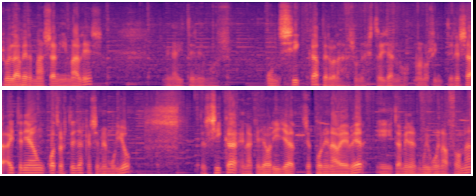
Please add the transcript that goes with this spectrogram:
suele haber más animales. ahí tenemos un Sika, pero es una estrella, no, no nos interesa. Ahí tenía un cuatro estrellas que se me murió. El Sika en aquella orilla se ponen a beber y también es muy buena zona.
